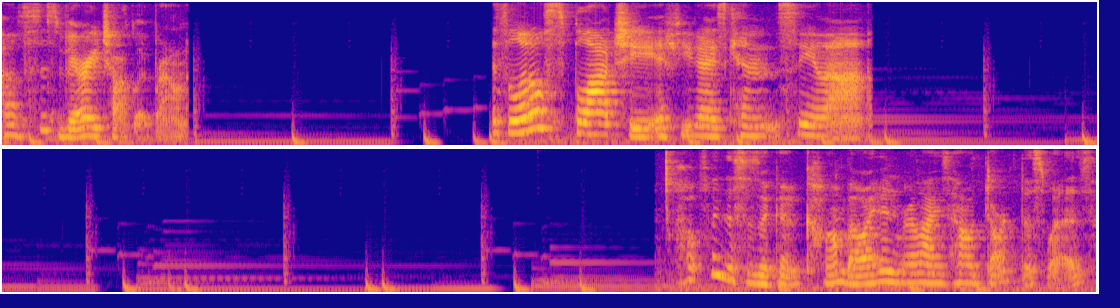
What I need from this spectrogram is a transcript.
Oh, this is very chocolate brown. It's a little splotchy if you guys can see that. This is a good combo. I didn't realize how dark this was.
